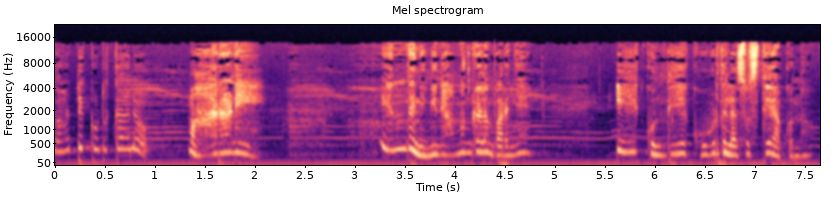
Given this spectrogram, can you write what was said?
കാട്ടിക്കൊടുക്കാനോ മഹാറാണി എന്തിനിങ്ങനെ അമംഗളം പറഞ്ഞ് ഈ കുന്തിയെ കൂടുതൽ അസ്വസ്ഥയാക്കുന്നു?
